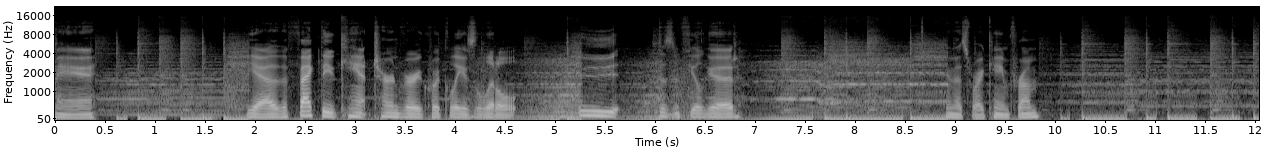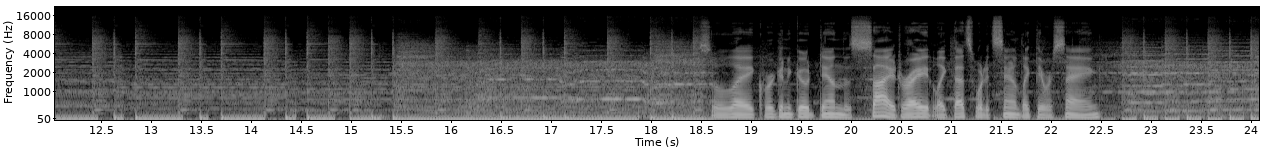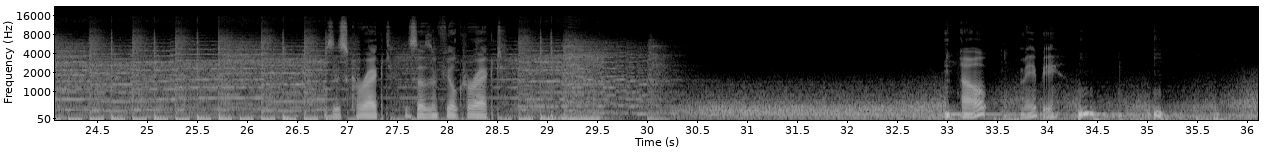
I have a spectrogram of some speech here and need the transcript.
Meh. Yeah, the fact that you can't turn very quickly is a little... Uh, doesn't feel good. And that's where I came from. So, like, we're gonna go down the side, right? Like, that's what it sounded like they were saying. This is correct? This doesn't feel correct. Oh, maybe.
